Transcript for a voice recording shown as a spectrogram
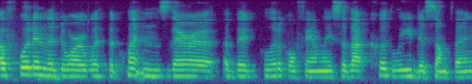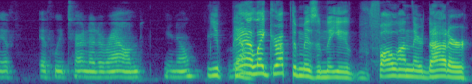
a foot in the door with the Clintons. They're a, a big political family, so that could lead to something if if we turn it around. You know. You, Yeah. yeah. I like your optimism that you fall on their daughter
